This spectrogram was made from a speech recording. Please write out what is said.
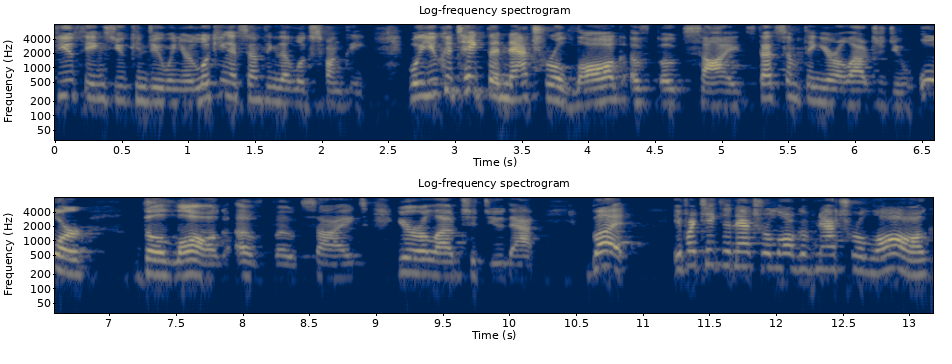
few things you can do when you're looking at something that looks funky. Well, you could take the natural log of both sides. That's something you're allowed to do. Or the log of both sides. You're allowed to do that. But if I take the natural log of natural log,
